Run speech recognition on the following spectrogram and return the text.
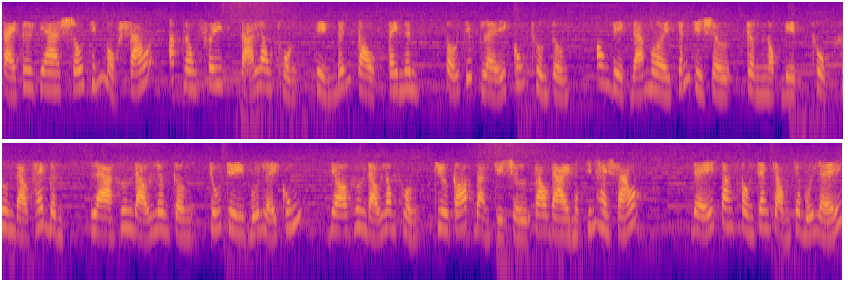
tại tư gia số 916 ấp Long Phi, xã Long Thuận, huyện Bến Cầu, Tây Ninh tổ chức lễ cúng thường tượng. Ông Việt đã mời chánh trị sự Trần Ngọc Điệp thuộc Hương đạo Thái Bình là hương đạo lân cận chủ trì buổi lễ cúng do hương đạo Long Thuận chưa có bàn trị sự cao đài 1926 để tăng phần trang trọng cho buổi lễ,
